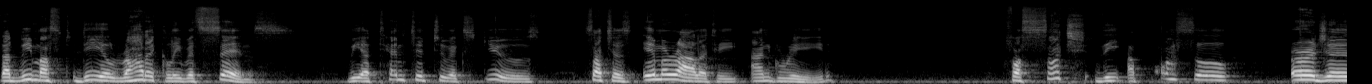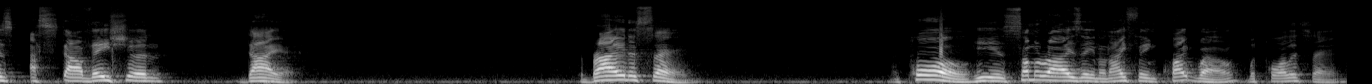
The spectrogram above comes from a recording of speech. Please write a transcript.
that we must deal radically with sins. We are tempted to excuse, such as immorality and greed. For such, the apostle urges a starvation diet. So Bryan is saying, and Paul, he is summarizing, and I think quite well, what Paul is saying,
